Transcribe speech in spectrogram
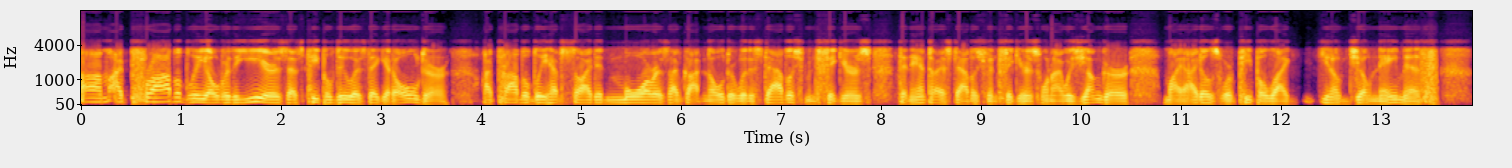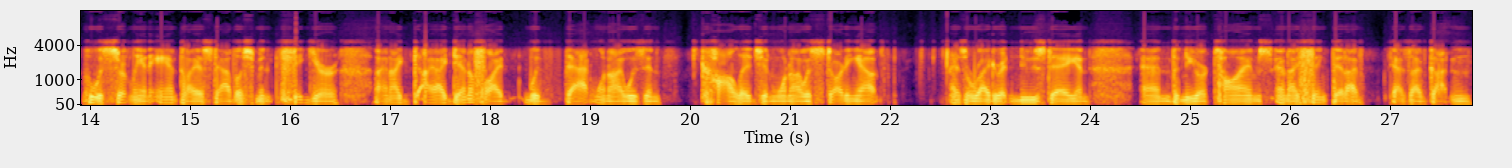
Um, I probably, over the years, as people do as they get older, I probably have sided more as I've gotten older with establishment figures than anti-establishment figures. When I was younger, my idols were people like, you know, Joe Namath, who was certainly an anti-establishment figure, and I, I identified with that when I was in college and when I was starting out as a writer at Newsday and and the New York Times, and I think that I've as I've gotten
